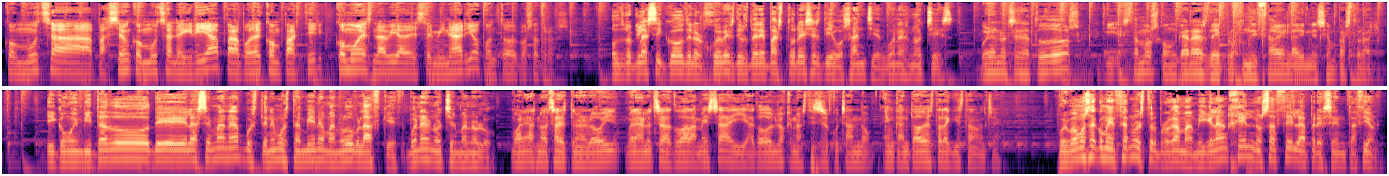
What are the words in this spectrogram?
con mucha pasión, con mucha alegría, para poder compartir cómo es la vida del seminario con todos vosotros. Otro clásico de los jueves de Os Daré Pastores es Diego Sánchez. Buenas noches. Buenas noches a todos. Aquí estamos con ganas de profundizar en la dimensión pastoral. Y como invitado de la semana, pues tenemos también a Manolo Blázquez. Buenas noches, Manolo. Buenas noches, Don Eloy. Buenas noches a toda la mesa y a todos los que nos estéis escuchando. Encantado de estar aquí esta noche. Pues vamos a comenzar nuestro programa. Miguel Ángel nos hace la presentación.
